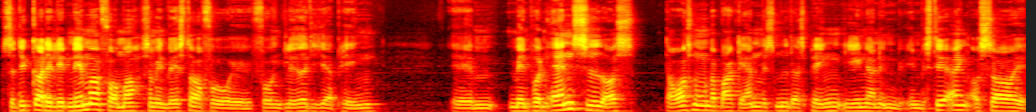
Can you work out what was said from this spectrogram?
så det gør det lidt nemmere for mig som investor at få, øh, få en glæde af de her penge. Øhm, men på den anden side også, der er også nogen, der bare gerne vil smide deres penge i en eller anden investering, og så, øh,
